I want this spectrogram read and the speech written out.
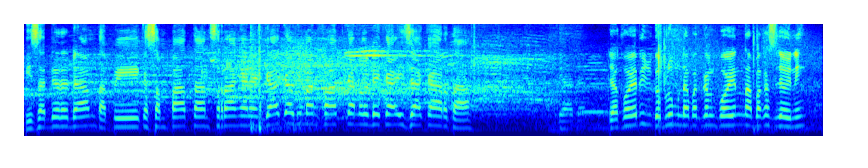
Bisa diredam tapi kesempatan serangan yang gagal dimanfaatkan oleh DKI Jakarta. Jakoyeri juga belum mendapatkan poin apakah sejauh ini?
